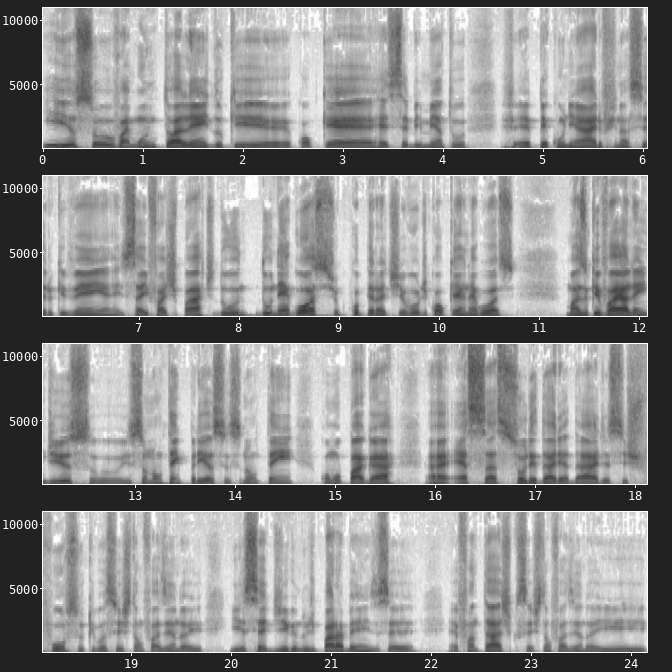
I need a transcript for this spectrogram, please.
e isso vai muito além do que qualquer recebimento é, pecuniário, financeiro que venha. Isso aí faz parte do, do negócio cooperativo ou de qualquer negócio. Mas o que vai além disso, isso não tem preço, isso não tem como pagar ah, essa solidariedade, esse esforço que vocês estão fazendo aí. E isso é digno de parabéns, isso é, é fantástico que vocês estão fazendo aí.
